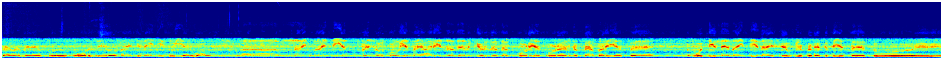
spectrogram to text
7 uh, 40, 1982 year. Wow. Uh, nice, nice. Yes, I, read that and curious that for yes for uh, September. Yes. Uh, 14 and 19, I shall be operated yes, uh, to uh,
